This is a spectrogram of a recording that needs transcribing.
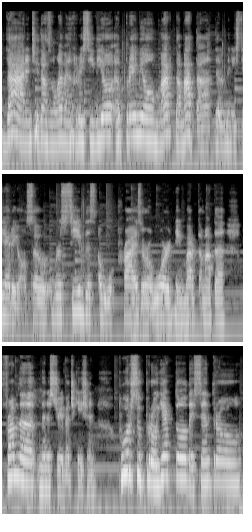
that in 2011, recibió el premio Marta Mata del Ministerio. So received this award, prize or award named Marta Mata from the Ministry of Education por su proyecto de centro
